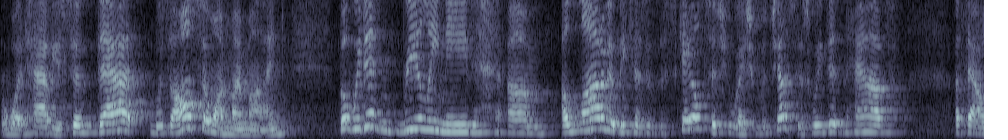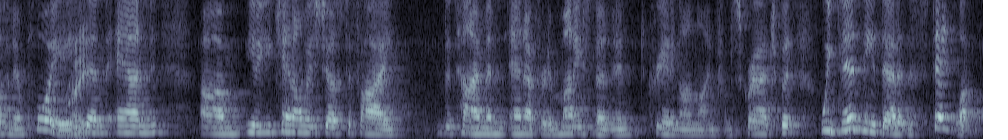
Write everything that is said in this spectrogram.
or what have you. So that was also on my mind. But we didn't really need um, a lot of it because of the scale situation with justice. We didn't have a thousand employees, Right. and and um, you know you can't always justify the time and, and effort and money spent in creating online from scratch. But we did need that at the state level.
